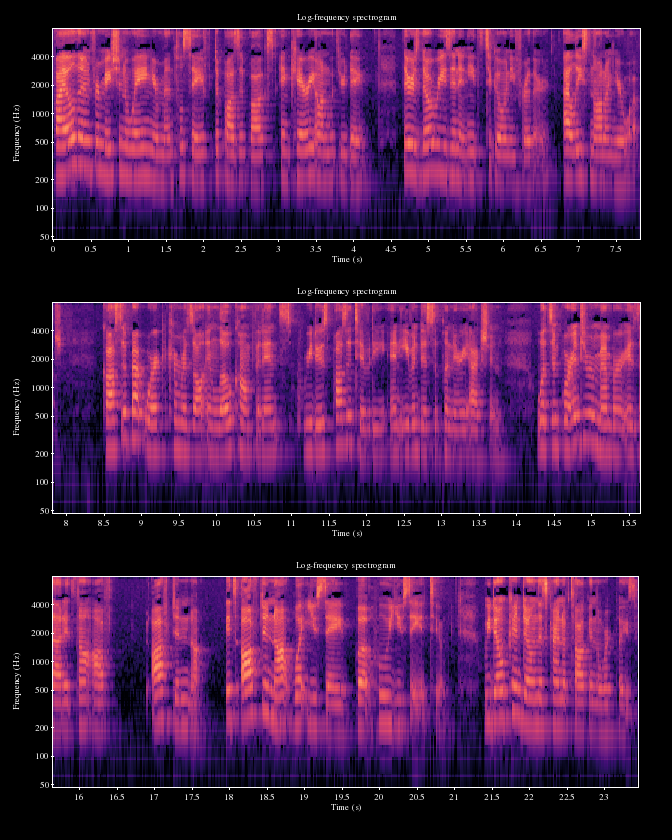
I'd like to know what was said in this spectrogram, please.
File the information away in your mental safe deposit box and carry on with your day. There is no reason it needs to go any further, at least not on your watch. Gossip at work can result in low confidence, reduced positivity, and even disciplinary action. What's important to remember is that it's not often not, it's often not what you say, but who you say it to. We don't condone this kind of talk in the workplace.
